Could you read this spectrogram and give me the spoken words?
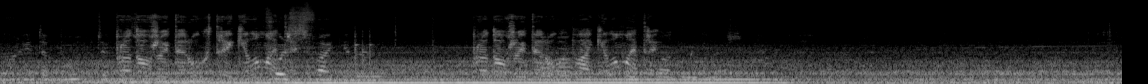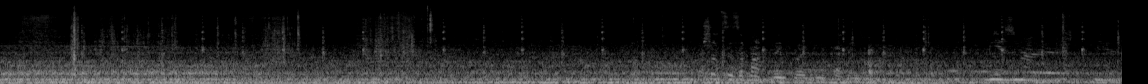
Ну, это будет Продовжуйте рух 3 кілометри. Volkswagen. Продовжуйте рух 2 кілометри. А що це за магазин, Клавдія Михайлівна? Не знаю. Нет.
